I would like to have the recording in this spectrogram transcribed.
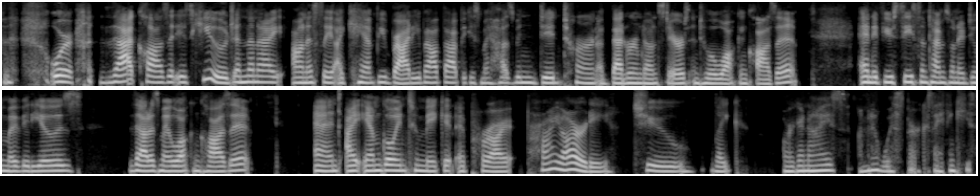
or that closet is huge. And then I honestly I can't be bratty about that because my husband did turn a bedroom downstairs into a walk-in closet. And if you see sometimes when I do my videos, that is my walk-in closet. And I am going to make it a pri- priority to like organize. I'm going to whisper because I think he's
